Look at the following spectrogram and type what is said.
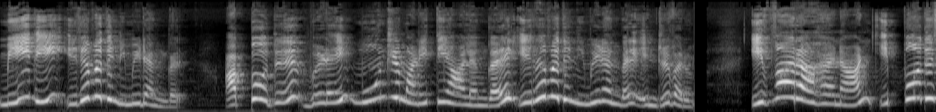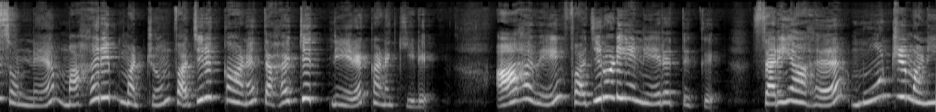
மீதி இருபது நிமிடங்கள். அப்போது விடை மூன்று மணித்தியாலங்கள் இருபது நிமிடங்கள் என்று வரும். இவ்வாறாக நான் இப்போது சொன்ன மஹரிப் மற்றும் ஃபஜ்ருக்கான தஹஜத் நேர கணக்கீடு. ஆகவே ஃபஜ்ருடைய நேரத்துக்கு சரியாக மூன்று மணி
